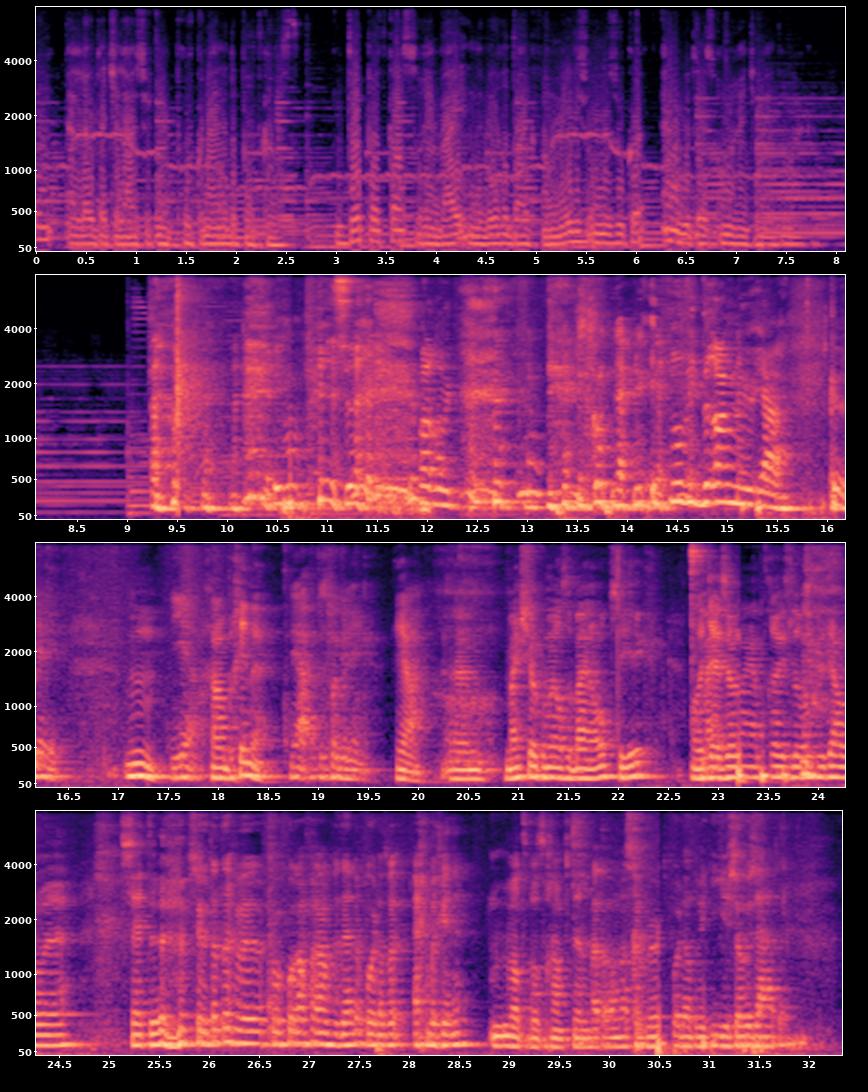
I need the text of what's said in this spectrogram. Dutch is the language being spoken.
Welkom en leuk dat je luistert naar Proefkonijnen de podcast. De podcast waarin wij in de wereld duiken van medisch onderzoeken en hoe het is om er eentje mee te maken. ik moet pissen. Maar goed. Kom je daar nu Ik voel die drang nu. Ja, kut. Oké. Mm, Ja. gaan we beginnen? Ja, even een slokje drinken. Ja, ehm, mijn chocomel is er bijna op, zie ik. Omdat jij zo lang aan het treuzelen was met jouw eh setup. Zullen we dat even voor, vooraf gaan vertellen, voordat we echt beginnen? Wat, wat we gaan vertellen. Wat er allemaal is gebeurd voordat we hier zo zaten.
